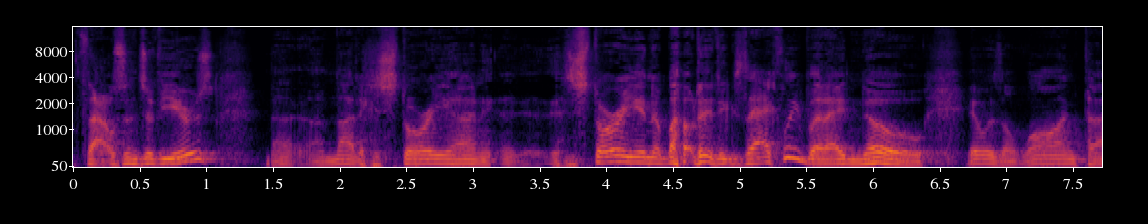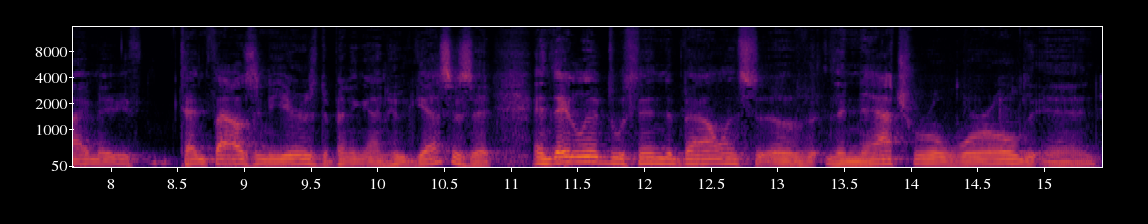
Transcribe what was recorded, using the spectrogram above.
thousands of years. Uh, I'm not a historian a historian about it exactly but I know it was a long time maybe 10,000 years, depending on who guesses it. And they lived within the balance of the natural world and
